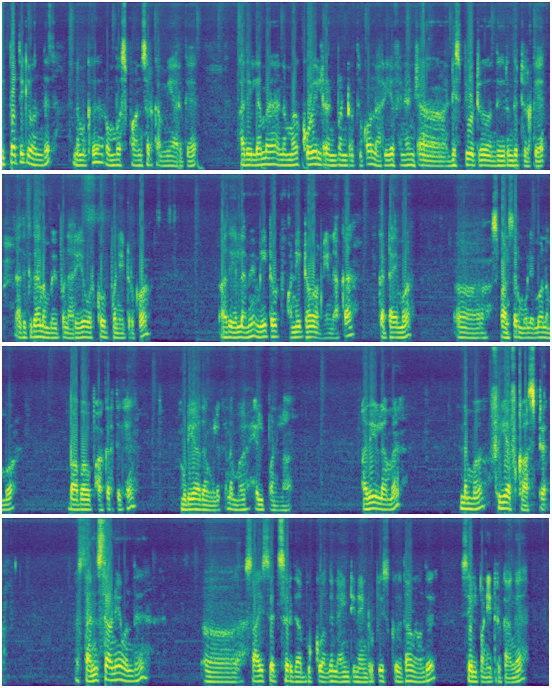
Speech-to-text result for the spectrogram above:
இப்போதைக்கு வந்து நமக்கு ரொம்ப ஸ்பான்சர் கம்மியாக இருக்குது அது இல்லாமல் நம்ம கோயில் ரன் பண்ணுறதுக்கும் நிறைய ஃபினான்ஷியல் டிஸ்பியூட் வந்து இருந்துகிட்டு இருக்கு. அதுக்கு தான் நம்ம இப்போ நிறைய ஒர்க் அவுட் பண்ணிகிட்ருக்கோம் அது எல்லாமே மீட் அவுட் பண்ணிட்டோம் அப்படின்னாக்கா கட்டாயமாக ஸ்பான்சர் மூலயமா நம்ம பாபாவை பார்க்குறதுக்கு முடியாதவங்களுக்கு நம்ம ஹெல்ப் பண்ணலாம். அது இல்லாமல் நம்ம ஃப்ரீ ஆஃப் காஸ்ட்டு சன்ஸ்தானே வந்து சாய் சத் சரிதா புக்கு வந்து நைன்டி நைன் ருபீஸ்க்கு தான் வந்து சேல் பண்ணிகிட்ருக்காங்க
